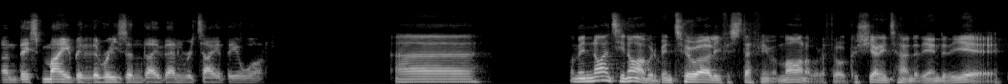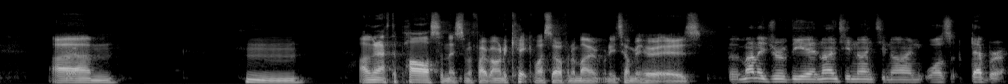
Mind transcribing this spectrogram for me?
and this may be the reason they then retired the award. Uh, I mean, 99 would have been too early for Stephanie McMahon, I would have thought, because she only turned at the end of the year. Um, hmm. I'm going to have to pass on this, I'm afraid. I'm going to kick myself in a moment when you tell me who it is. The manager of the year 1999 was Debra.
